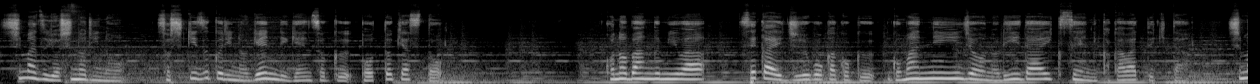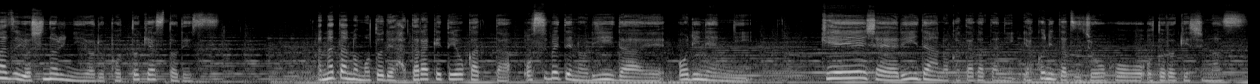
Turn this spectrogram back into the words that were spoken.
島津義則の組織づくりの原理原則ポッドキャスト。この番組は世界15カ国5万人以上のリーダー育成に関わってきた島津義則によるポッドキャストです。あなたのもとで働けてよかったおすべてのリーダーへを理念に経営者やリーダーの方々に役に立つ情報をお届けします。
